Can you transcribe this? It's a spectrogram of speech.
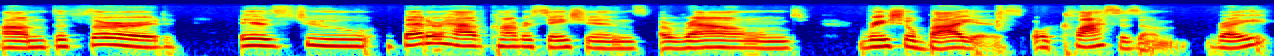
Um, the third is to better have conversations around racial bias or classism, right?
